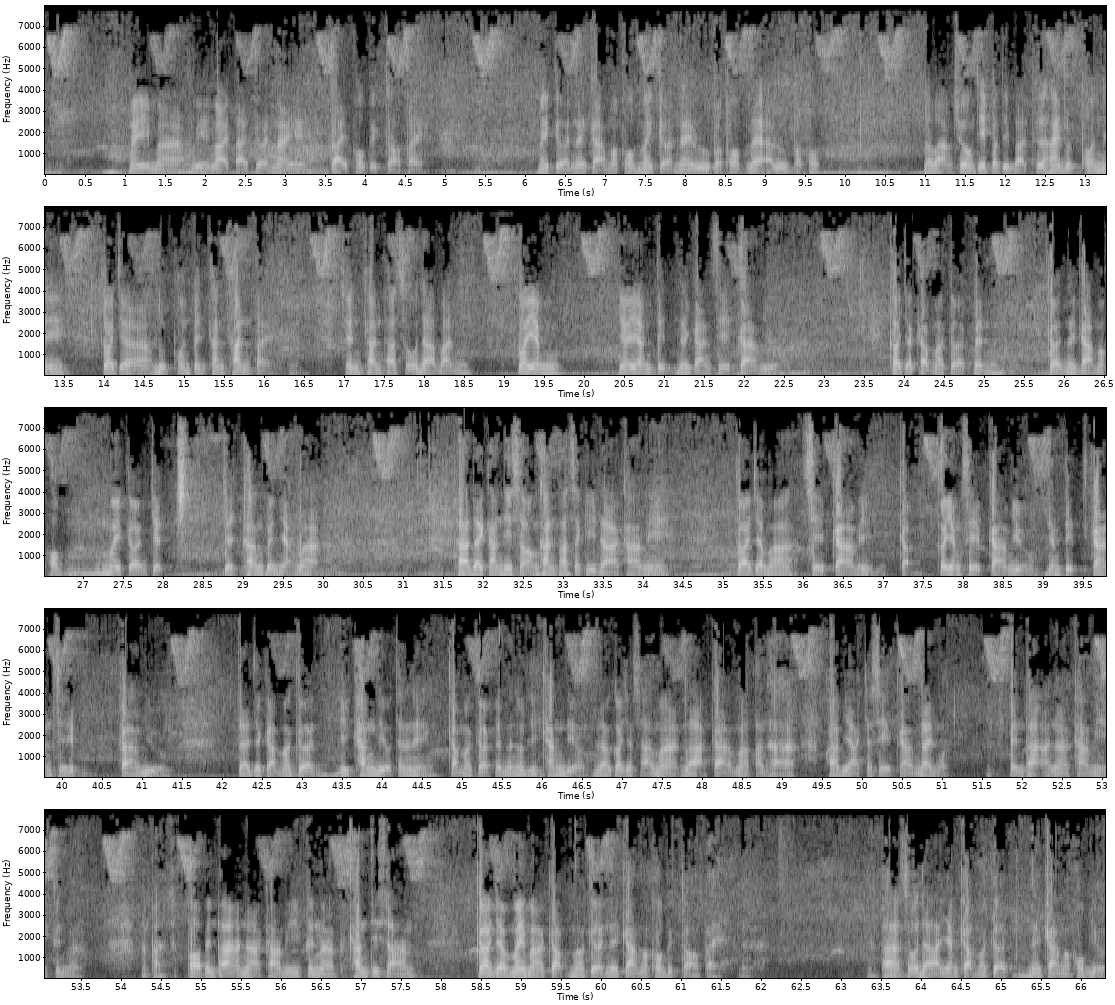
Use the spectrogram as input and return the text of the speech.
ไม่มาเวียนว่ายตายเกิดในไตรภพอีกต่อไป ไม่เกิดในกามาพบไม่เกิดในรูปภพและอรูปภพระหว่างช่วงที่ปฏิบัติเพื่อให้หลุดพ้นนี้ ก็จะหลุดพ้นเป็นขั้นๆไป เช่นขั้นพระโสดาบันก็ยังยังยังติดในการเสพกามอยู่ ก็จะกลับมาเกิดเป็นเกิดในการมาพบไม่เกินเจ็ดเจ็ดครั้งเป็นอย่างมาก ถ้าได้ขั้นที่สองขั้นพระสกิดาคามี ก็จะมาเสพกามอีกกับก็ยังเสพกามอยู่ ยังติดการเสพกามอยู่ แต่จะกลับมาเกิดอีกครั้งเดียวเท่านั้นเอง กลับมาเกิดเป็นมนุษย์อีกครั้งเดียว แล้วก็จะสามารถละกามตัณหา ความอยากจะเสพกามได้หมด เป็นพระอนาคามีขึ้นมา พอเป็นพระอนาคามีขึ้นมาขั้นที่สามก็จะไม่มากลับมาเกิดในการมาพบอีกต่อไป พระโสดายังกลับมาเกิดในการมาพบอยู่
